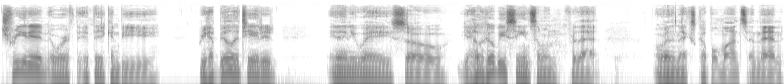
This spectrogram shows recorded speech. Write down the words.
treated or if if they can be rehabilitated in any way. So yeah, he'll he'll be seeing someone for that over the next couple months, and then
